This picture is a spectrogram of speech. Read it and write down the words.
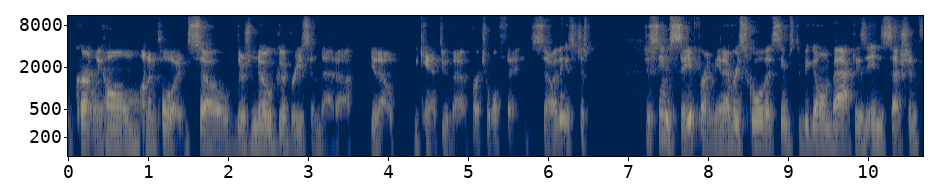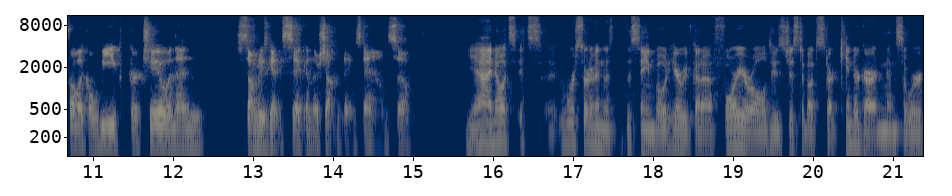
I'm currently home unemployed, so there's no good reason that uh, you know we can't do the virtual thing. So I think it's just just seems safer. I mean, every school that seems to be going back is in session for like a week or two, and then somebody's getting sick and they're shutting things down. So yeah, I know it's it's we're sort of in the, the same boat here. We've got a four year old who's just about to start kindergarten, and so we're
